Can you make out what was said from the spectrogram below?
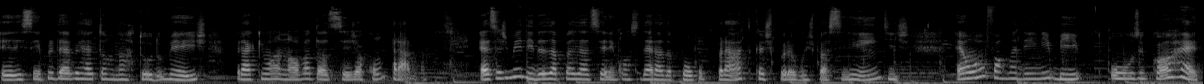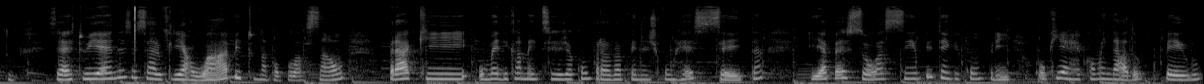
Ele sempre deve retornar todo mês para que uma nova dose seja comprada. Essas medidas, apesar de serem consideradas pouco práticas por alguns pacientes, é uma forma de inibir o uso incorreto, certo? E é necessário criar o hábito na população para que o medicamento seja comprado apenas com receita e a pessoa sempre tem que cumprir o que é recomendado pelo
